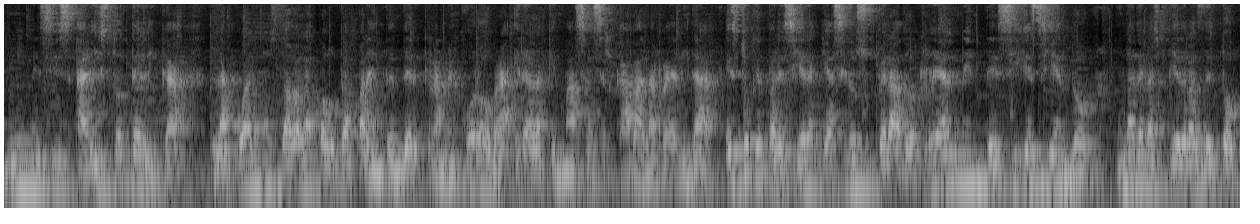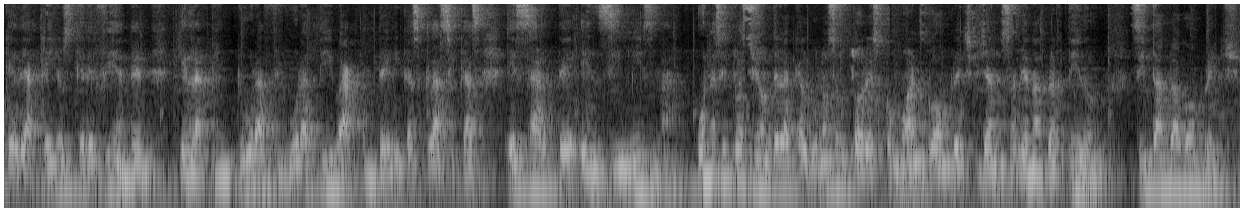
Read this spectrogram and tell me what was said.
mímesis aristotélica, la cual nos daba la pauta para entender que la mejor obra era la que más se acercaba a la realidad. Esto que pareciera que ha sido superado realmente sigue siendo una de las piedras de toque de aquellos que defienden que la pintura figurativa con técnicas clásicas es arte en sí misma. Una situación de la que algunos autores como Ernst Gombrich ya nos habían advertido, citando a Gombrich.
